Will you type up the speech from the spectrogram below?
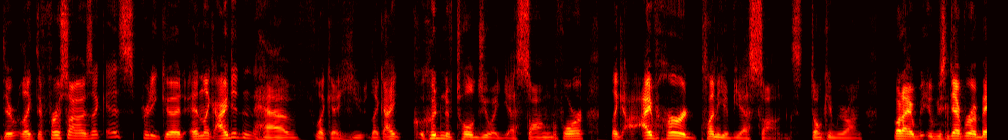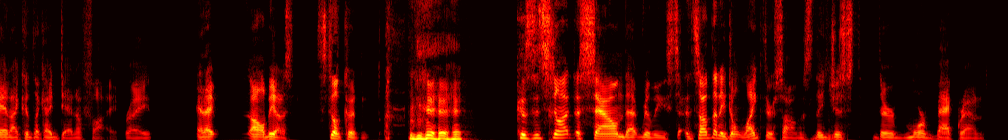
there like the first song I was like it's pretty good and like I didn't have like a huge like I couldn't have told you a Yes song before. Like I've heard plenty of Yes songs, don't get me wrong, but I it was never a band I could like identify, right? And I I'll be honest, still couldn't because it's not a sound that really. It's not that I don't like their songs. They just they're more background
